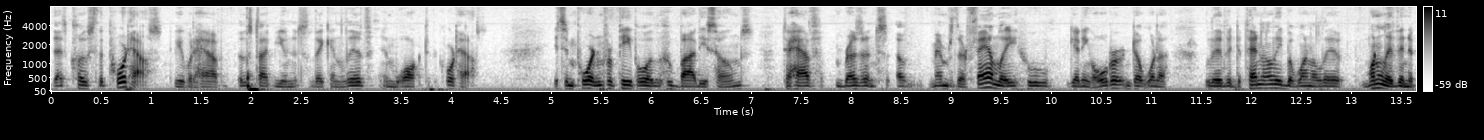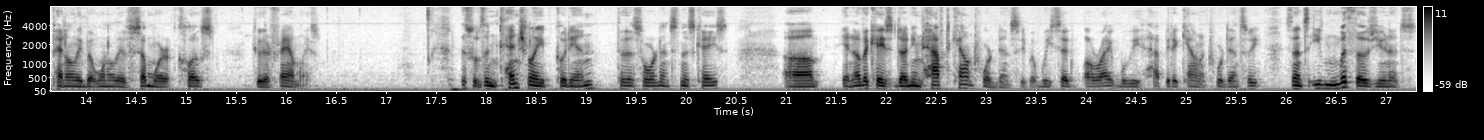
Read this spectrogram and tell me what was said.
that close to the courthouse to be able to have those type of units so they can live and walk to the courthouse. It's important for people who buy these homes to have residents of members of their family who are getting older and don't want to live independently, but want to live want to live independently, but want to live somewhere close to their families. This was intentionally put in to this ordinance in this case. Um, in other cases, it doesn't even have to count toward density, but we said, all right, we'll be happy to count it toward density, since even with those units,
